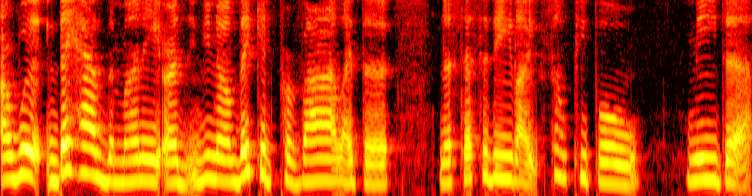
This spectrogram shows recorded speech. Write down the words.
are would they have the money or you know they could provide like the necessity like some people need to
